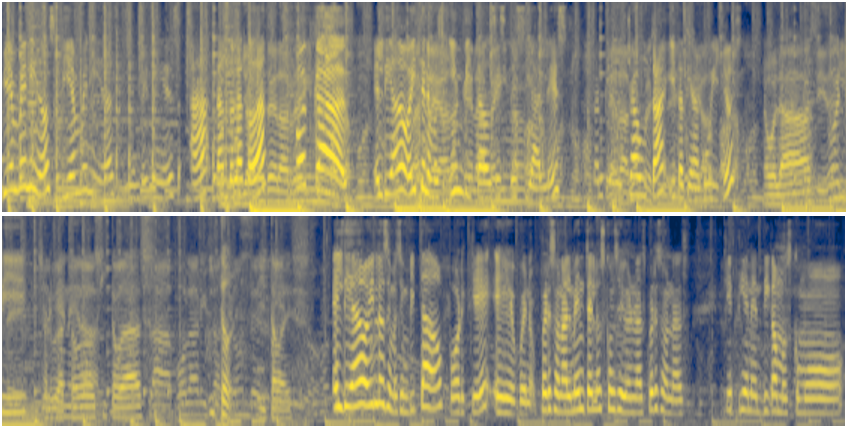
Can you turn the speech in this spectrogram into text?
Bienvenidos, bienvenidas, bienvenidos a Dándola Toda Podcast. El día de hoy tenemos invitados especiales, Santiago Chauta y Tatiana Cubillos. Hola, Oli. saludos a todos y todas Y todos. y todas. El día de hoy los hemos invitado porque, eh, bueno, personalmente los considero unas personas que tienen, digamos, como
